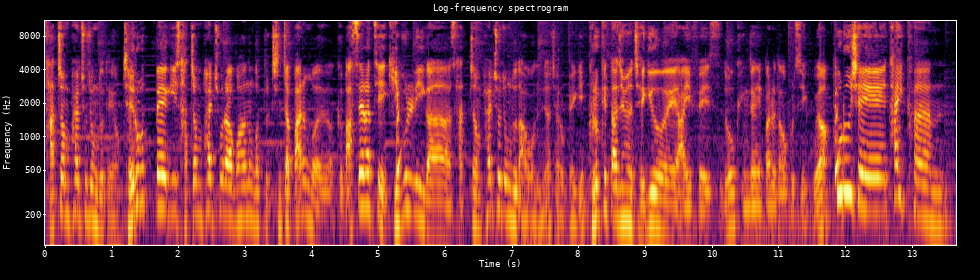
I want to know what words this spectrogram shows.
4.8초 정도 돼요. 제로백이 4.8초라고 하는 것도 진짜 빠른 거예요. 그 마세라티의 기블리가 4.8초 정도 나오거든요. 제로백이. 그렇게 따지면 제규어의 아이페이스도 굉장히 빠르다고 볼 수 있고요. 포르쉐의 타이칸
